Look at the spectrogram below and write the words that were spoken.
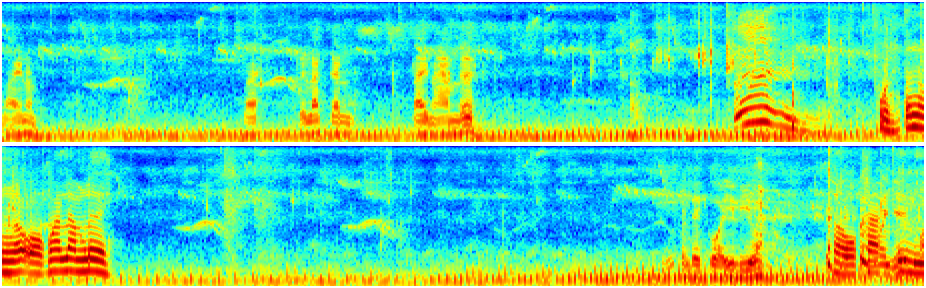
หลายนั่นไปไปรักกันใต้น้ำเด้อเอ้ยฝุ่นตัวหนึ่งเราออกมาลำเลยกันได้กล้วยอีหลีวะเขาคักอีหลี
